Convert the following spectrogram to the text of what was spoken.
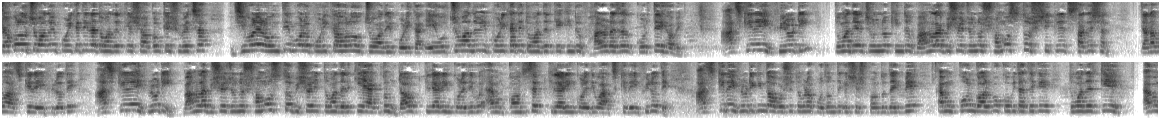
সকল উচ্চ মাধ্যমিক পরীক্ষার্থীরা তোমাদেরকে সকলকে শুভেচ্ছা। জীবনের অন্তিম বড় পরীক্ষা হলো উচ্চ মাধ্যমিক পরীক্ষা। এই উচ্চ মাধ্যমিক পরীক্ষাতে তোমাদেরকে কিন্তু ভালো রেজাল্ট করতেই হবে। আজকের এই ভিডিওটি তোমাদের জন্য কিন্তু বাংলা বিষয়ের জন্য সমস্ত সিক্রেট সাজেশন জানাব আজকের এই ভিডিওতে। আজকের এই ভিডিওটি বাংলা বিষয়ের জন্য সমস্ত বিষয় তোমাদেরকে একদম ডাউট ক্লিয়ারিং করে দিব এবং কনসেপ্ট ক্লিয়ারিং করে দিব আজকের এই ভিডিওতে। আজকের এই ভিডিওটি কিন্তু অবশ্যই তোমরা প্রথম থেকে শেষ পর্যন্ত দেখবে এবং কোন গল্প, কবিতা থেকে তোমাদেরকে এবং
